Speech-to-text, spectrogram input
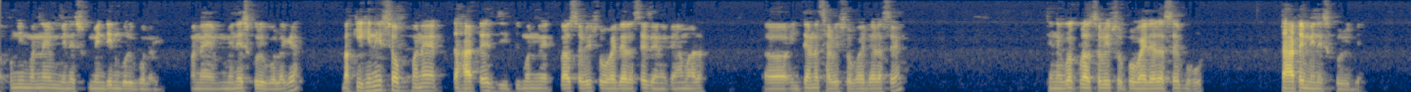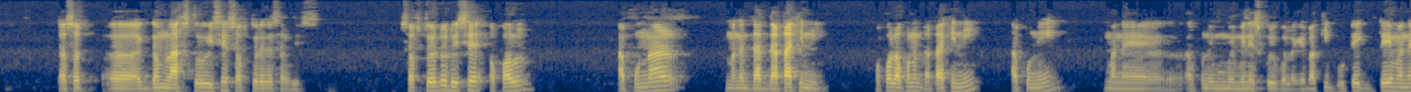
আপুনি মানে মেনেজ মেইনটেইন কৰিব লাগে। মানে মেনেজ কৰিব লাগে। বাকীখিনি চব মানে তাহাঁতে যিটো মানে ক্লাউড ছাৰ্ভিচ প্ৰভাইডাৰ আছে যেনেকৈ আমাৰ ইণ্টাৰনেট ছাৰ্ভিচ প্ৰভাইডাৰ আছে তেনেকুৱা ক্লাউড ছাৰ্ভিচ প্ৰভাইডাৰ আছে বহুত তাহাঁতে মেনেজ কৰি দিয়ে। তাৰপিছত একদম লাষ্টটো হৈছে ছফ্টৱেৰ এজ এ ছাৰ্ভিচ ছফ্টৱেৰটো দিছে অকল আপোনাৰ মানে ডাটাখিনি অকল আপোনাৰ ডাটাখিনি আপুনি মানে আপুনি মেনেজ কৰিব লাগে। বাকী গোটেই গোটেই মানে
